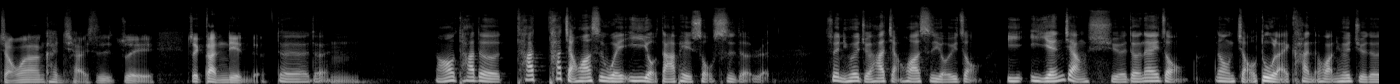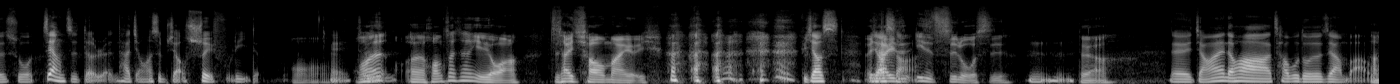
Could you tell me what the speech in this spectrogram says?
蒋万安看起来是最最干练的，对对对，嗯，然后他的他他讲话是唯一有搭配手势的人，所以你会觉得他讲话是有一种以以演讲学的那一种那种角度来看的话，你会觉得说这样子的人他讲话是比较有说服力的。哦。哎，就是黄呃黄珊珊也有啊，只是在敲麦而已，比较而且他一直比较少啊 一直吃螺丝，嗯嗯，对啊，对，讲完的话差不多就这样吧，我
